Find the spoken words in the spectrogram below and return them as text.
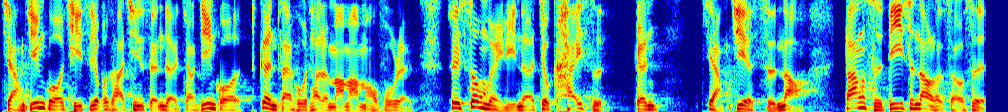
蒋经国其实又不是他亲生的，蒋经国更在乎他的妈妈毛夫人，所以宋美龄呢就开始跟蒋介石闹。当时第一次闹的时候是。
